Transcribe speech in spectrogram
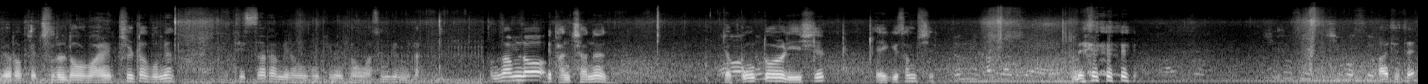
이렇게 줄을 너무 많이 풀다 보면 뒷사람이랑 엉키는 경우가 생깁니다. 감사합니다. 이 단차는 자, 뽕돌 20, 애기 30. 네. 아, 진짜?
